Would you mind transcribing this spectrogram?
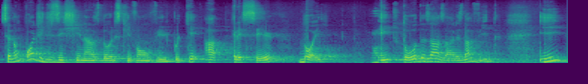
Você não pode desistir nas dores que vão vir, porque a crescer dói em todas as áreas da vida. E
